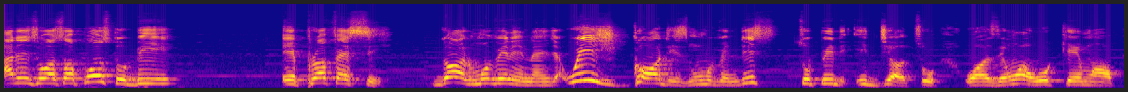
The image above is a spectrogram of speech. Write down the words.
and it was supposed to be a prophecy God moving in Nigeria. Which God is moving? This stupid idiot too was the one who came up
